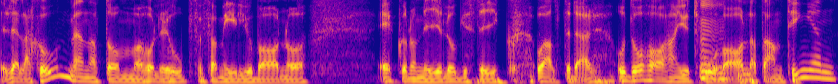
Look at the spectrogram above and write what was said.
relation men att de håller ihop för familj och barn och ekonomi och logistik och allt det där. Och då har han ju två mm. val, att antingen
